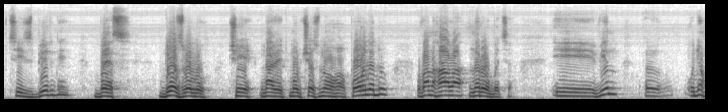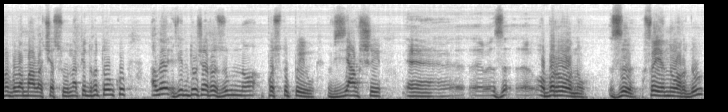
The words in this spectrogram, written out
в цій збірній без дозволу чи навіть мовчазного погляду Ван Гала не робиться. І він, е, у нього було мало часу на підготовку, але він дуже розумно поступив, взявши е, е, з, оборону з Феєнорду.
